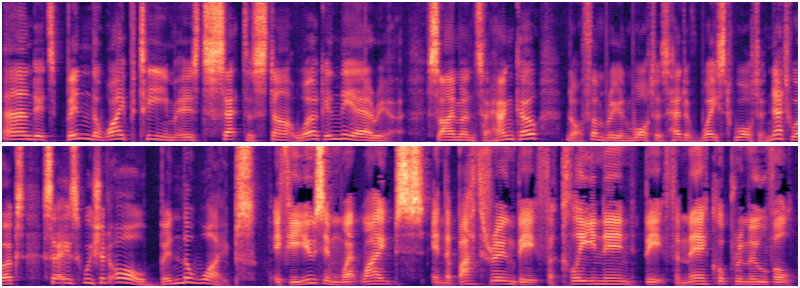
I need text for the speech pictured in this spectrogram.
and its Bin the Wipe team is set to start work in the area. Simon Tahanko, Northumbrian Water's head of wastewater networks, says we should all bin the wipes. If you're using wet wipes in the bathroom, be it for cleaning, be it for makeup removal,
